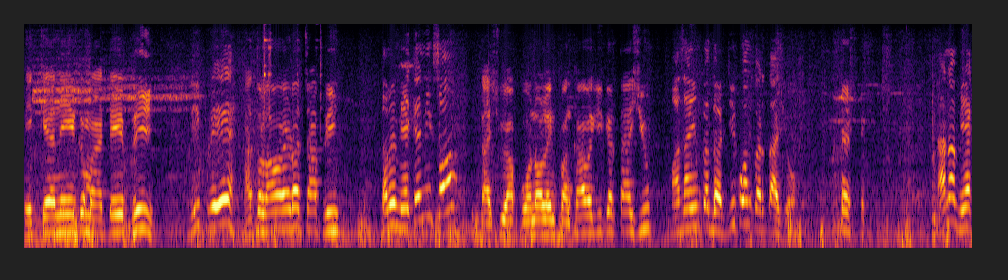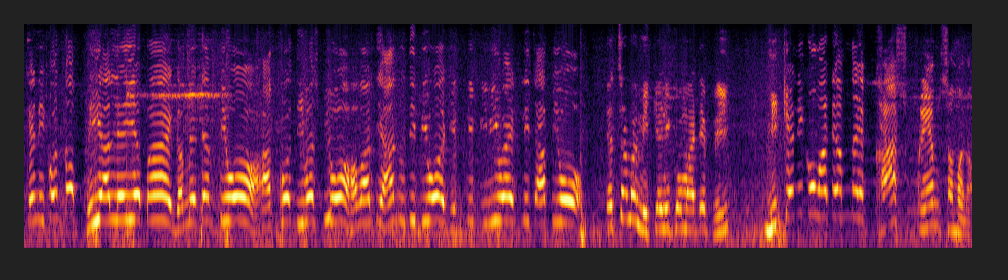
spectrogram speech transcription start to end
મિકેનિક માટે ફ્રી. ફ્રી ફ્રી. હા તો લાવો એડો ચા ફ્રી. તમે મેકેનિક છો? તાશ્યું આ ફોનો લઈને પંખા વગી કરતા આશ્યું. મને એમ કે દરજી કોમ કરતા છો. ના ના મેકેનિકો તો ફ્રી હાલ લઈએ ભાઈ. ગમે તેમ પીવો. આખો દિવસ પીવો. સવારથી હાથ સુધી પીવો. જેટલી પીવી હોય એટલી ચા પીવો. ચચ્ચામાં મિકેનિકો માટે ફ્રી? મિકેનિકો માટે અમને એક ખાસ પ્રેમ સમનો.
